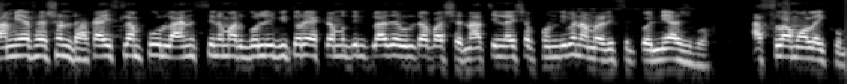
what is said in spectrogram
সামিয়া ফ্যাশন ঢাকা, ইসলামপুর, লায়ন সিনেমার গলির ভিতরে, একরামুদ্দিন প্লাজার উল্টা পাশে। না চিনলে ফোন দিবেন, আমরা রিসিভ করে নিয়ে আসব। আসসালামু আলাইকুম।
